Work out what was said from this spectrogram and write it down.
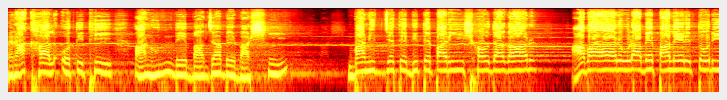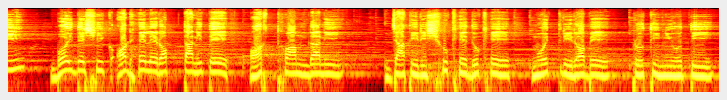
রাখাল অতিথি আনন্দে বাজাবে বাঁশি। বাণিজ্যেতে দিতে পারি সৌদাগর, আবার উড়াবে পালের তরি। বৈদেশিক অঢেলে রপ্তানিতে অর্থ আমদানি। জাতির সুখে দুঃখে মৈত্রী রবে প্রতিনিয়তি।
